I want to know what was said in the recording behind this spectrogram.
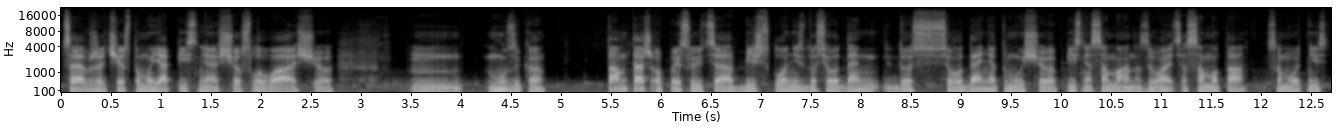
Це вже чисто моя пісня, що слова, що м, музика. Там теж описується більш склонність до сьогодень, до сьогодення, тому що пісня сама називається Самота, самотність.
